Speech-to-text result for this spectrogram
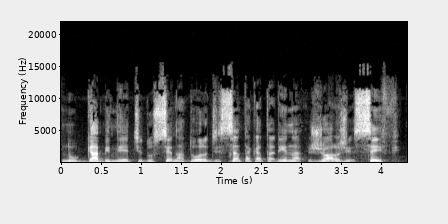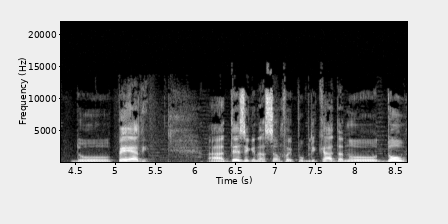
no gabinete do senador de Santa Catarina, Jorge Seife, do PL. A designação foi publicada no DOU,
